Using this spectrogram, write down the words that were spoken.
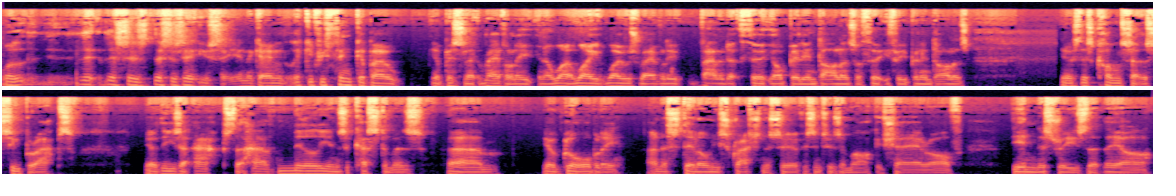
Well, th- this is this is it. You see, and again, like if you think about your know, business like Revolut, you know, why why why was Revolut valued at thirty odd billion dollars or thirty three billion dollars? You know, it's this concept of super apps. You know, these are apps that have millions of customers, um, you know, globally, and are still only scratching the surface in terms of market share of the industries that they are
